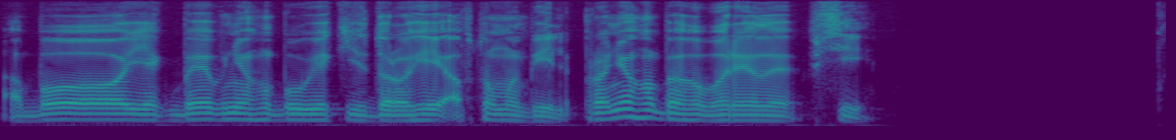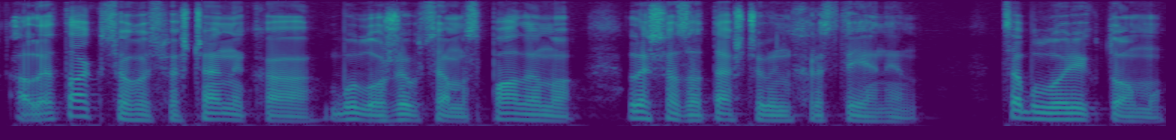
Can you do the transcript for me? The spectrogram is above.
або якби в нього був якийсь дорогий автомобіль, про нього би говорили всі. Але так цього священника було живцем спалено лише за те, що він християнин. Це було рік тому,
